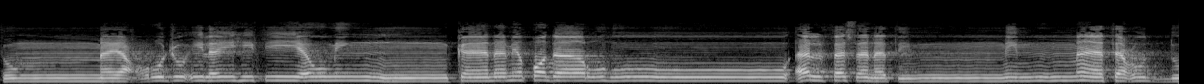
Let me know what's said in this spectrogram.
ثُمَّ يَعْرُجُ إِلَيْهِ فِي يَوْمٍ كَانَ مِقْدَارُهُ أَلْفَ سَنَةٍ مِّمَّا تَعُدُّونَ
